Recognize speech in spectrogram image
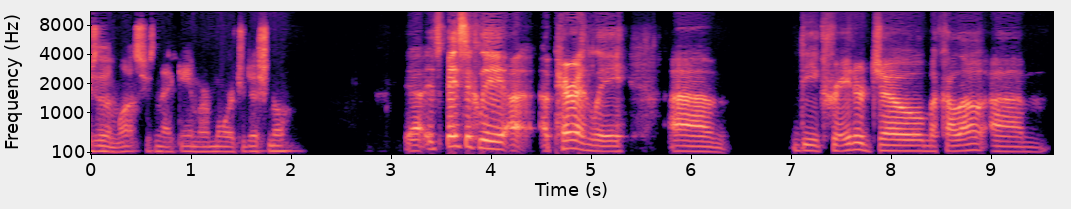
usually the monsters in that game are more traditional. Yeah, it's basically uh, apparently um, the creator Joe McCullough. Um,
